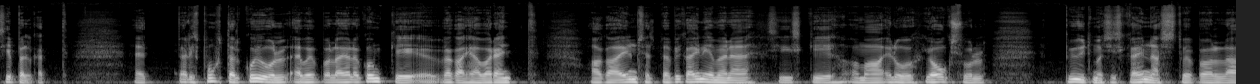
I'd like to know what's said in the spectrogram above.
sipelgat. et päris puhtal kujul võib-olla ei ole kumbki väga hea variant, aga ilmselt peab iga inimene siiski oma elu jooksul äh, püüdma siis ka ennast võib-olla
